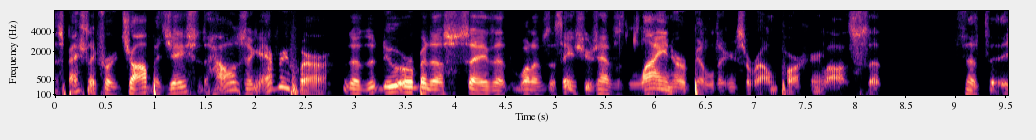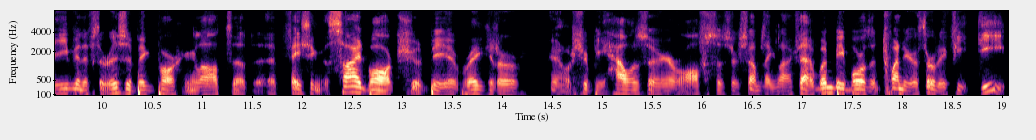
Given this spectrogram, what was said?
especially for job adjacent housing everywhere. The, the, new urbanists say that one of the things you should have is liner buildings around parking lots that that even if there is a big parking lot that uh, facing the sidewalk should be a regular you know should be housing or offices or something like that. It wouldn't be more than 20 or 30 feet deep.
